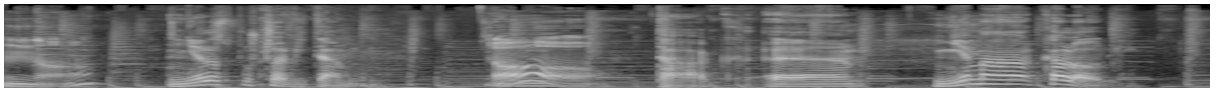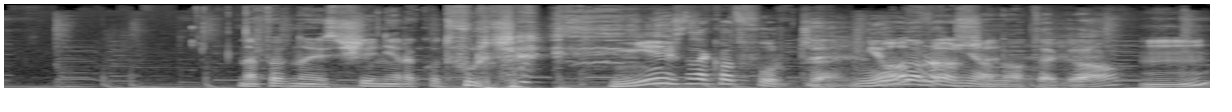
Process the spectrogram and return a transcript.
No. Nie rozpuszcza witamin. O, Tak. E, nie ma kalorii. na pewno jest silnie rakotwórcze. Nie jest rakotwórcze. Nie O, udowodniono tego. Mm.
